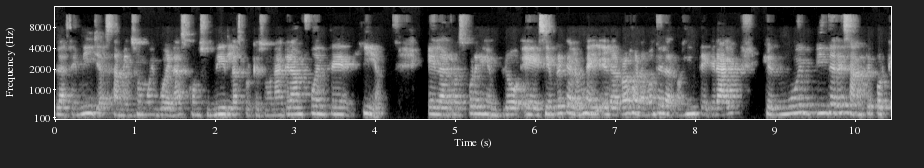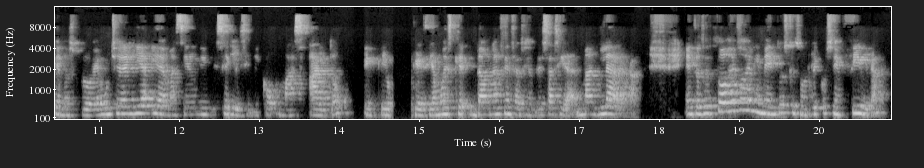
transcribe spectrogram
las semillas también son muy buenas consumirlas porque son una gran fuente de energía. El arroz, por ejemplo, eh, siempre que hablamos del arroz, hablamos del arroz integral, que es muy interesante porque nos provee mucha energía y además tiene un índice glicémico más alto. Eh, lo que decíamos es que da una sensación de saciedad más larga. Entonces, todos esos alimentos que son ricos en fibra,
